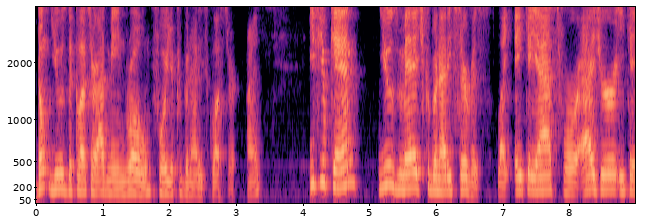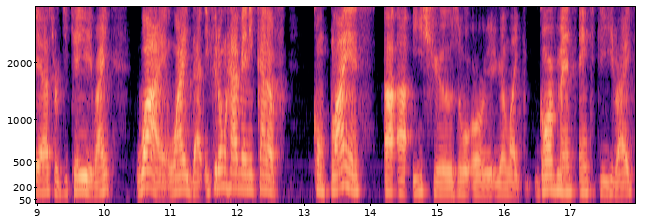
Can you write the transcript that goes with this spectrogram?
don't use the cluster admin role for your Kubernetes cluster, right? If you can, use managed Kubernetes service like AKS for Azure, EKS, or GKE, right? Why? Why that? If you don't have any kind of compliance uh, uh, issues or, or you're like government entity, right?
